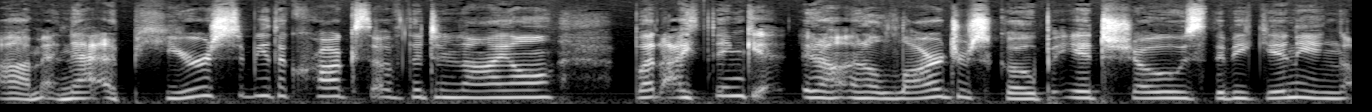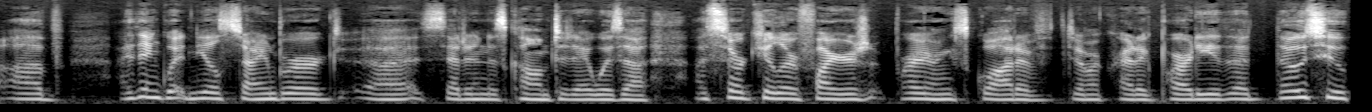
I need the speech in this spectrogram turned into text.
Um, and that appears to be the crux of the denial. But I think in a, in a larger scope, it shows the beginning of, I think what Neil Steinberg uh, said in his column today was a, a circular fire, firing squad of Democratic Party, that those who,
